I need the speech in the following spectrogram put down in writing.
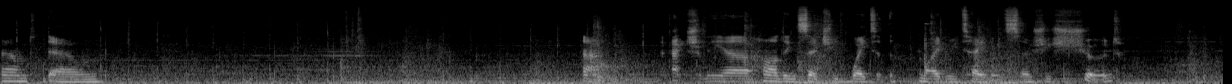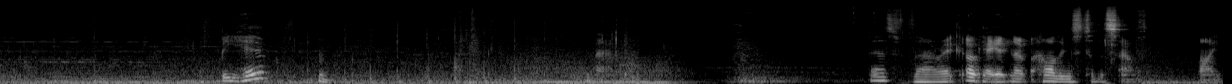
Round, down. Actually, uh, Harding said she'd wait at the library table, so she should be here. Hmm. Map. There's Varric. Okay, no, Harding's to the south. Fine.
